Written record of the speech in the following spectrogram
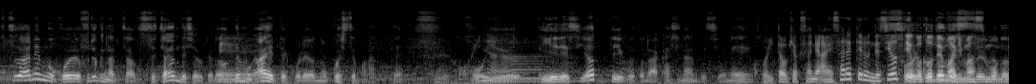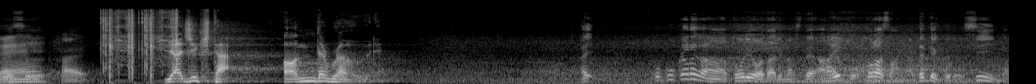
普通はねもうこういう古くなっちゃうと捨てちゃうんでしょうけど、ええ。でもあえてこれを残してもらってこういう家ですよっていうことの証なんですよね。こういったお客さんに愛されてるんですよっていうことでもありますもんね。はいやじきた on the road はい、ここからが通りを渡りまして、あのよく寅さんが出てくるシーンの、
